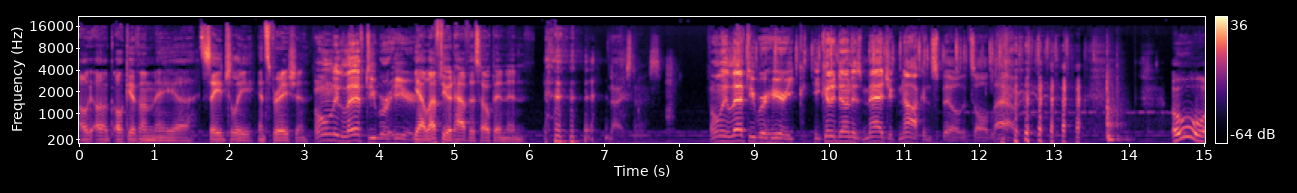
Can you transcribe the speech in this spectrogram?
I'll I'll, I'll give him a uh, sagely inspiration. If only Lefty were here. Yeah, Lefty would have this open and. Nice, nice. If only Lefty were here, he, he could have done his magic knocking spell that's all loud. Oh,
